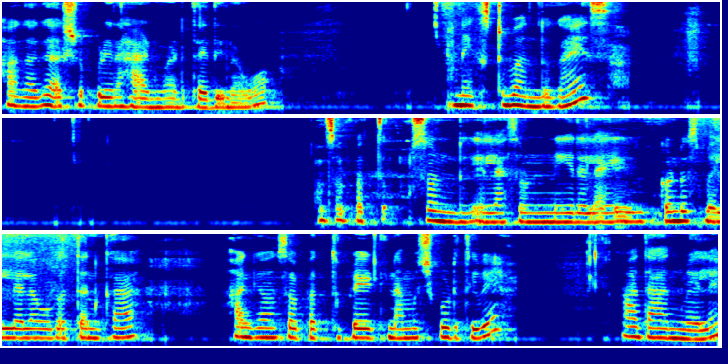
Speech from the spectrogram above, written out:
ಹಾಗಾಗಿ ಅರಿಶಿನ ಪುಡಿನ ಆ್ಯಡ್ ಮಾಡ್ತಾಯಿದ್ದೀವಿ ನಾವು. ನೆಕ್ಸ್ಟ್ ಬಂದು ಗೈಸ್ ಸ್ವಲ್ಪ ಸುಂಡು, ಎಲ್ಲ ಸುಣ್ಣ ನೀರೆಲ್ಲ ಇಟ್ಕೊಂಡು ಸ್ಮೆಲ್ಲೆಲ್ಲ ಹೋಗೋ ತನಕ ಹಾಗೆ ಒಂದು ಸ್ವಲ್ಪ ಹೊತ್ತು ಪ್ಲೇಟ್ನ ಮುಚ್ಚಿಬಿಡ್ತೀವಿ. ಅದಾದಮೇಲೆ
